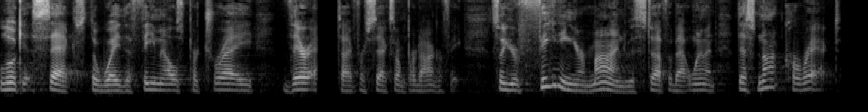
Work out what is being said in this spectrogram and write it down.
look at sex the way the females portray their appetite for sex on pornography. So you're feeding your mind with stuff about women that's not correct.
